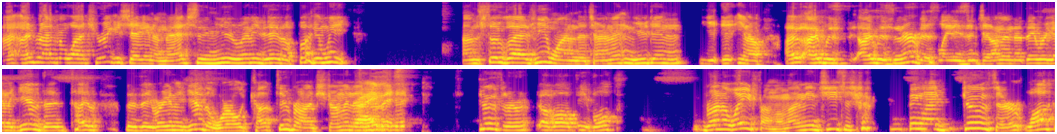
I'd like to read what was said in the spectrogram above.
I, would rather watch Ricochet in a match than you any day of the fucking week. I'm so glad he won the tournament and you didn't. You, you know, I, I was I was nervous, ladies and gentlemen, that they were going to give the title, that they were going to give the World Cup to Braun Strowman. Right. Gunther, of all people, run away from him. I mean, Jesus Christ. They had Gunther walk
